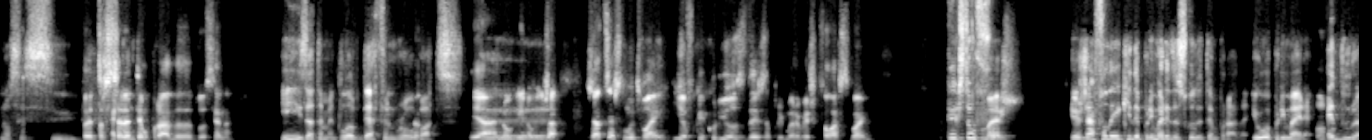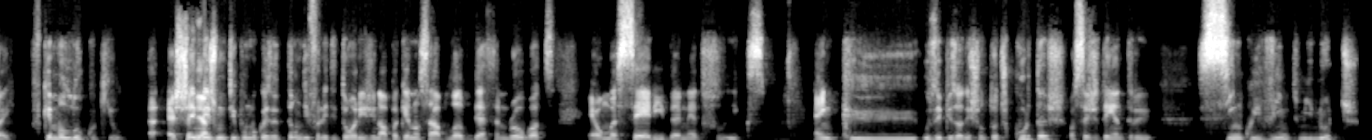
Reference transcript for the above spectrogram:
Não sei se. Foi a terceira é temporada da tua cena. Exatamente, Love, Death and Robots. Yeah, não vi, não vi. Já, já disseste muito bem e eu fiquei curioso desde a primeira vez que falaste bem. A questão foi: Mas... eu já falei aqui da primeira e da segunda temporada. Eu, a primeira, uhum. adorei, fiquei maluco aquilo. Achei yeah. mesmo tipo uma coisa tão diferente e tão original. Para quem não sabe, Love, Death and Robots é uma série da Netflix em que os episódios são todos curtas, ou seja, tem entre 5 e 20 minutos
